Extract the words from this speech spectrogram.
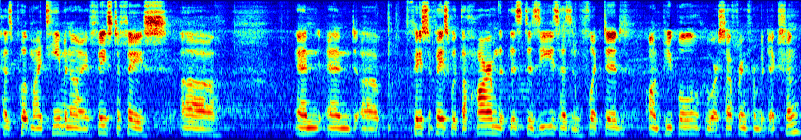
has put my team and I face to face uh, and and uh, face to face with the harm that this disease has inflicted on people who are suffering from addiction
